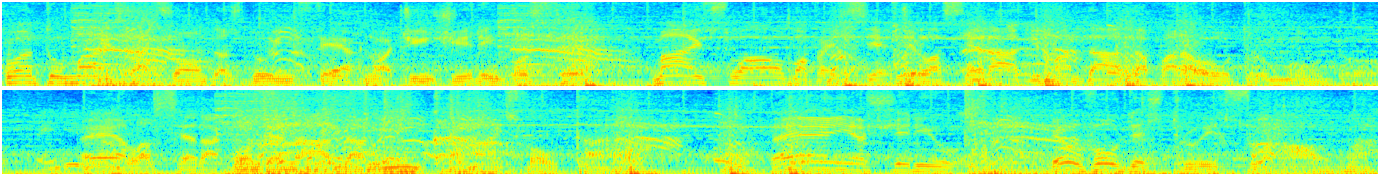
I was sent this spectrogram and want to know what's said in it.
Quanto mais as ondas do inferno atingirem você, mais sua alma vai ser dilacerada e mandada para outro mundo. Ela será condenada a nunca mais voltar. Venha, Shiryu. Eu vou destruir sua alma.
